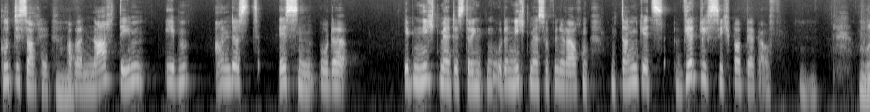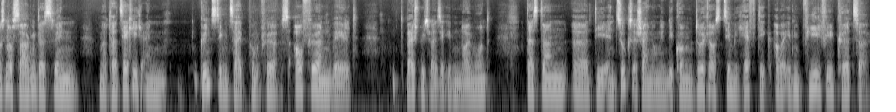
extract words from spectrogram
gute Sache. Mhm. Aber nachdem eben anders essen oder eben nicht mehr das Trinken oder nicht mehr so viel rauchen. Und dann geht's wirklich sichtbar bergauf. Mhm. Man muss noch sagen, dass wenn man tatsächlich einen günstigen Zeitpunkt fürs Aufhören wählt, beispielsweise eben Neumond, dass dann äh, die Entzugserscheinungen, die kommen durchaus ziemlich heftig, aber eben viel, viel kürzer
